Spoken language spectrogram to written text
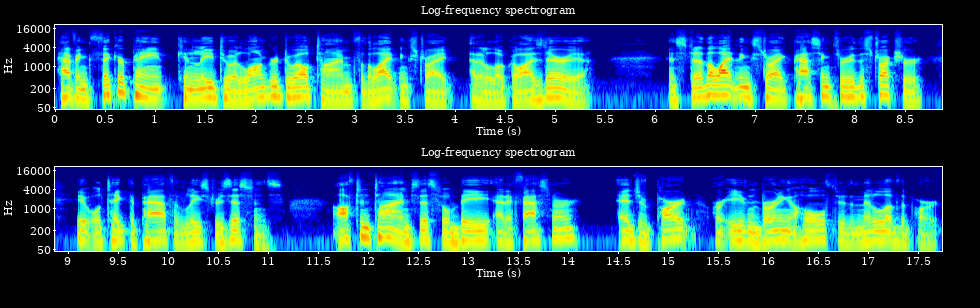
Having thicker paint can lead to a longer dwell time for the lightning strike at a localized area. Instead of the lightning strike passing through the structure, it will take the path of least resistance. Oftentimes, this will be at a fastener, edge of part, or even burning a hole through the middle of the part.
